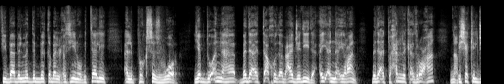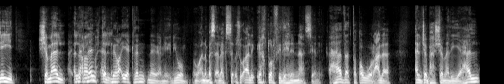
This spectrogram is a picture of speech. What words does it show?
في باب المندب من قبل الحوثيين وبالتالي ال proxies war يبدو أنها بدأت تأخذ أبعاد جديدة أي أن إيران بدأت تحرك أذرعها نعم. بشكل جيد شمال الأراضي المحتلة برأيك لن يعني اليوم وأنا بسألك سؤال يخطر في ذهن الناس يعني هذا التطور على الجبهة الشمالية هل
